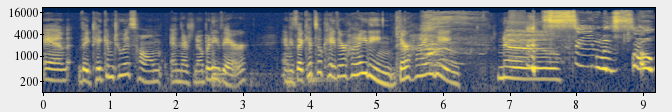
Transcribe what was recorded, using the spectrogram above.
And they take him to his home, and there's nobody there. And he's like, "It's okay. They're hiding. They're hiding." No, scene was so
